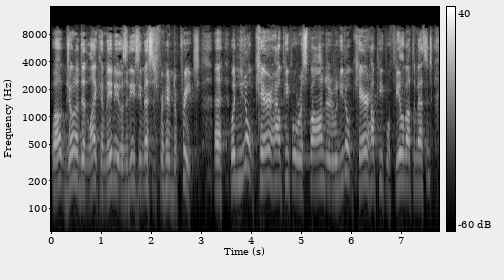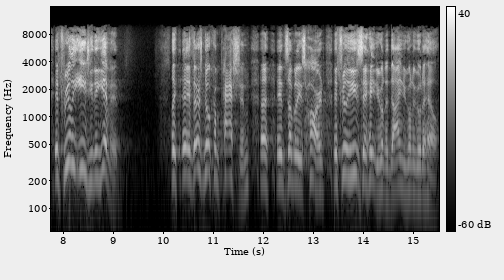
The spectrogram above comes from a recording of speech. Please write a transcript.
well, Jonah didn't like him. Maybe it was an easy message for him to preach. Uh, when you don't care how people respond or when you don't care how people feel about the message, it's really easy to give it. Like, if there's no compassion uh, in somebody's heart, it's really easy to say, hey, you're going to die and you're going to go to hell.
